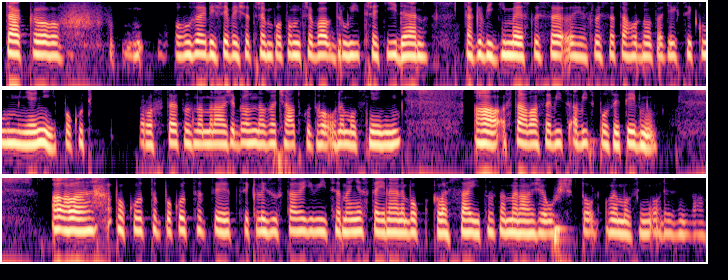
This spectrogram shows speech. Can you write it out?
tak eh, pouze když je vyšetřen potom třeba druhý, třetí den, tak vidíme, jestli se, jestli se ta hodnota těch cyklů mění. Pokud roste, to znamená, že byl na začátku toho onemocnění a stává se víc a víc pozitivní. Ale pokud, pokud ty cykly zůstávají víceméně stejné nebo klesají, to znamená, že už to onemocnění odeznívá.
